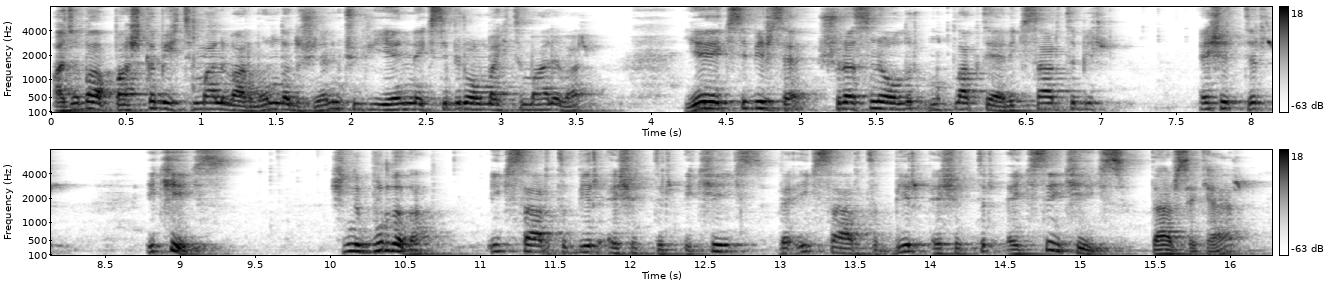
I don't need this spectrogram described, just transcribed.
acaba başka bir ihtimal var mı onu da düşünelim. Çünkü y'nin eksi 1 olma ihtimali var. Y eksi 1 ise şurası ne olur? Mutlak değer x artı 1 eşittir 2x. Şimdi burada da x artı 1 eşittir 2x ve x artı 1 eşittir eksi 2x dersek eğer.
